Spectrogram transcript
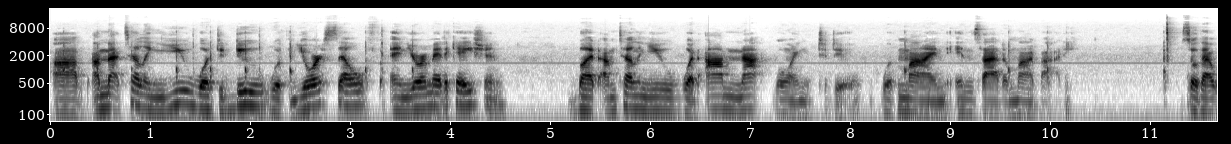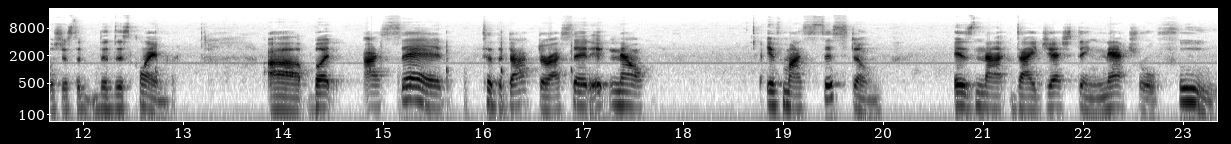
uh, I'm not telling you what to do with yourself and your medication, but I'm telling you what I'm not going to do with mine inside of my body. So that was just a, the disclaimer. Uh, but I said to the doctor, I said, it, now, if my system is not digesting natural food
